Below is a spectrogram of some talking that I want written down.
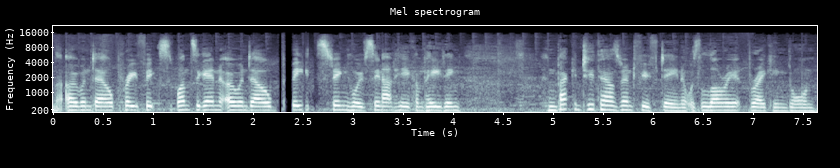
the Owendale prefix. Once again, Owendale beat Sting, who we've seen out here competing. And back in 2015, it was Laureate Breaking Dawn.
